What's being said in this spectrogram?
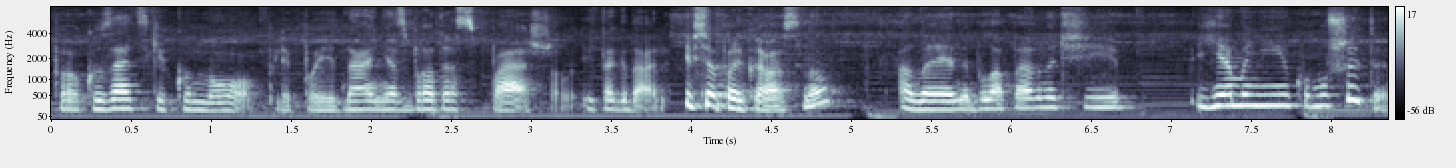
про козацькі коноплі, поєднання з Brother Special і так далі. І все прекрасно, але я не була певна, чи є мені кому шити.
